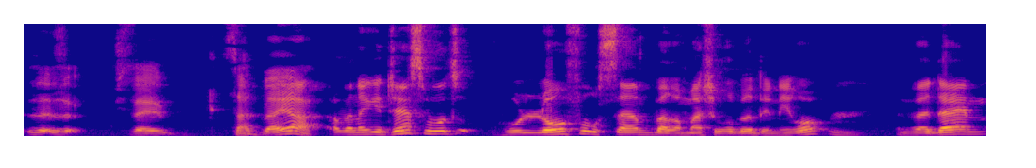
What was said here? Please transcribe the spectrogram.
זה, זה, זה קצת בעיה. אבל נגיד ג'יימס וודס הוא לא מפורסם ברמה של רוברט דה נירו ועדיין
